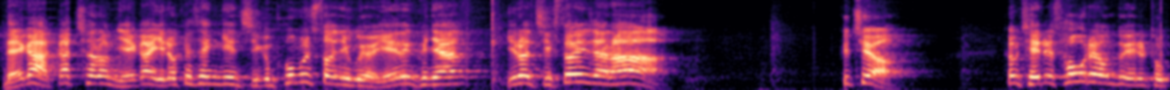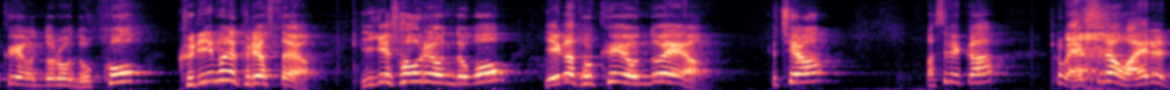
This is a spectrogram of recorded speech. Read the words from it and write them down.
내가 아까처럼 얘가 이렇게 생긴 지금 포물선이고요. 얘는 그냥 이런 직선이잖아. 그쵸? 그럼 쟤를 서울의 온도, 얘를 도쿄의 온도로 놓고 그림을 그렸어요. 이게 서울의 온도고 얘가 도쿄의 온도예요. 그쵸? 맞습니까? 그럼 x랑 y를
